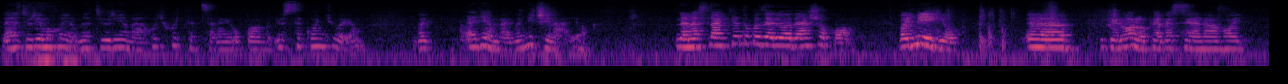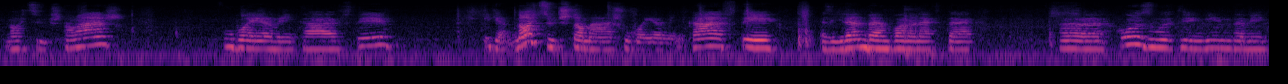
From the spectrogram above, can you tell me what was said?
Letűrjem a hajam, ne tűrjem el, hogy hogy tetszene jobban, vagy összekontyoljam? Vagy egyen meg, vagy mit csináljak? Nem ezt látjátok az előadásokon? Vagy még jobb? Ö, igen, arról kell beszélnem, hogy Nagy Szűcs Tamás, Huba Élmény Kft. Igen, Nagy Szűcs Tamás, Huba Élmény Kft. Ez így rendben van a nektek. Uh, consulting in the mix,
